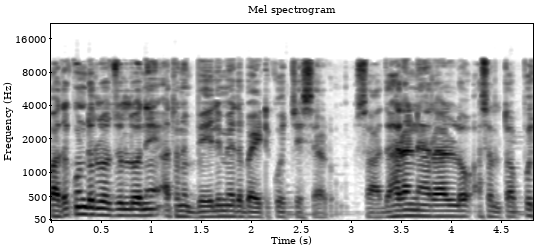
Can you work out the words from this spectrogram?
పదకొండు రోజుల్లోనే అతను బెయిల్ మీద బయటకు వచ్చేశాడు. సాధారణ నేరాల్లో అసలు తప్పు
